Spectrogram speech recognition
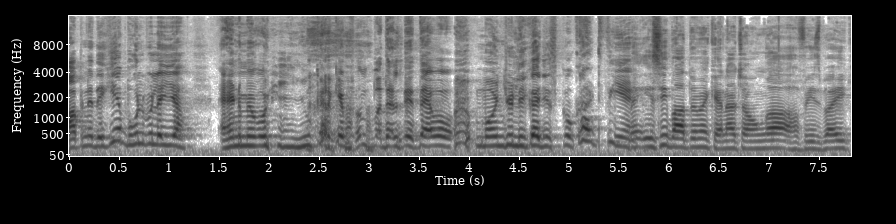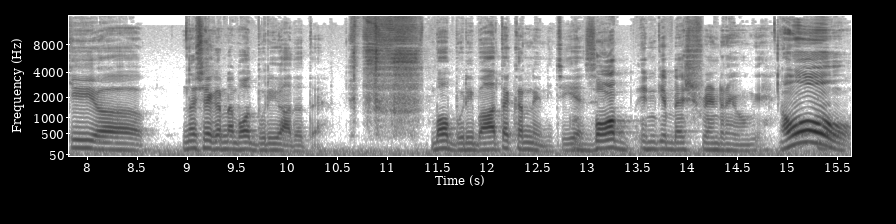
आपने देखी है? भूल भुलैया। एंड में वो यू करके बदल देता है वो मोंजुलिका जिसको काटती है। इसी बात पे मैं कहना चाहूँगा हफीज भाई की नशे करना बहुत बुरी आदत है। बहुत बुरी बात है करने नहीं चाहिए बॉब इनके बेस्ट फ्रेंड रहे होंगे। ओ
